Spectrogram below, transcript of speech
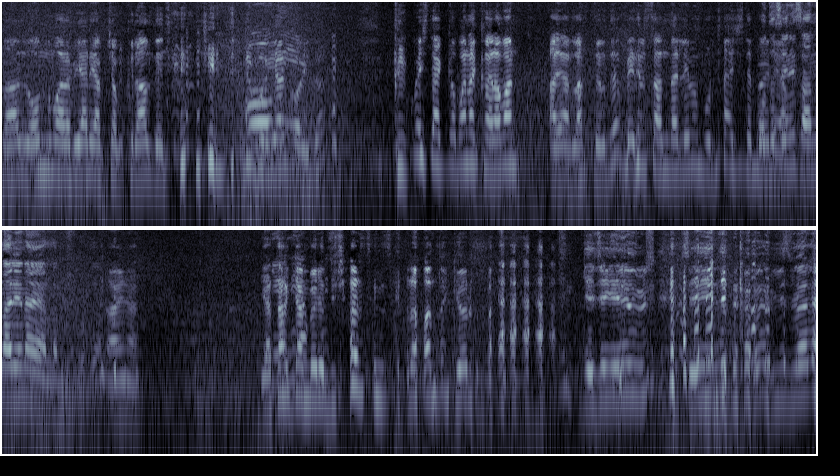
Sadece 10 numara bir yer yapacağım kral dedi. Getirdi buraya koydu. 45 dakika bana karavan ayarlattırdı. Benim sandalyemi burada işte O böyle da senin yaptı. sandalyeni ayarlamış burada Aynen. Yatarken böyle düşerseniz karavanda görün ben. Gece geliyormuş şeyi biz böyle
